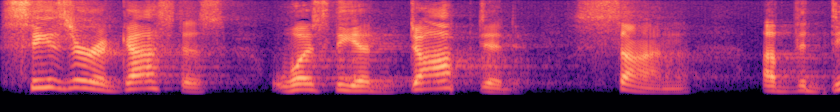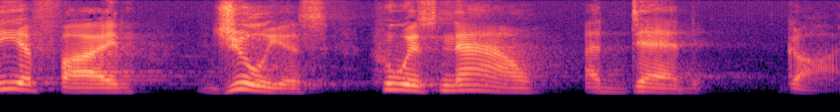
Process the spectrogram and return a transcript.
Caesar Augustus was the adopted son of the deified Julius, who is now a dead God.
